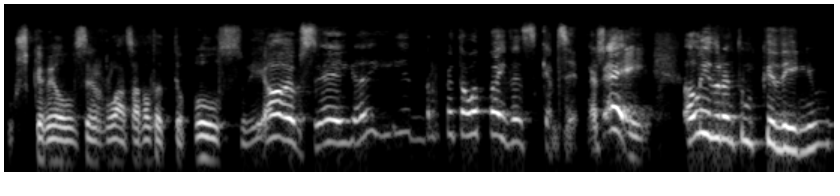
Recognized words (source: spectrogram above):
os cabelos enrolados à volta do teu pulso, e oh, eu sei, e de repente ela peida-se, quer dizer, mas ei, ali durante um bocadinho,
